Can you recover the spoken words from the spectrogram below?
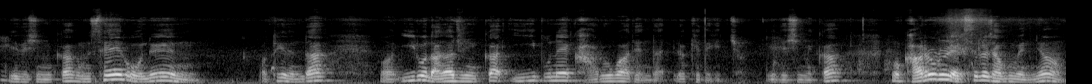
이해되십니까? 그럼 세로는 어떻게 된다? 어, 2로 나눠주니까 2분의 가로가 된다. 이렇게 되겠죠. 이해되십니까? 그럼 가로를 x를 잡으면요.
